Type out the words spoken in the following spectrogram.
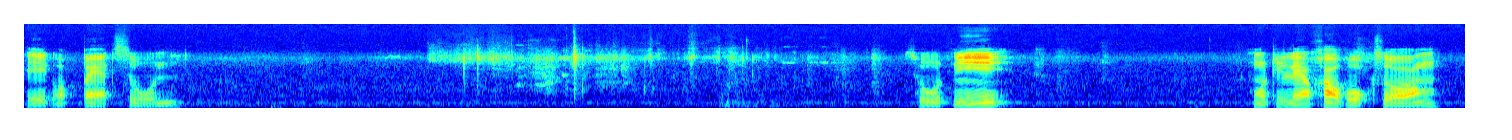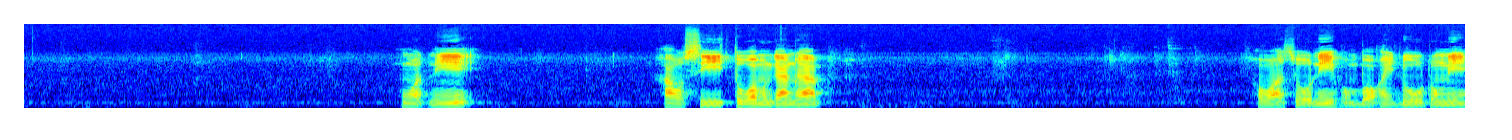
เลขออกแปดศูนย์สูตรนี้งวดที่แล้วเข้าหกสองงวดนี้ เข้าสี่ตัวเหมือนกันครับ เพราะว่าสูตรนี้ผมบอกให้ดูตรงนี้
